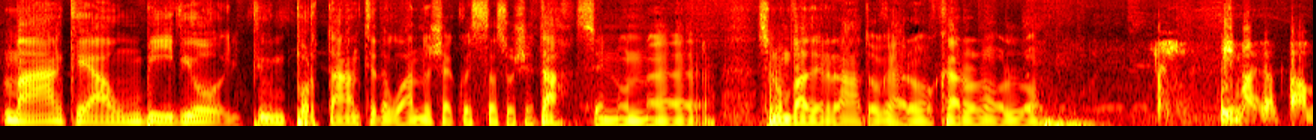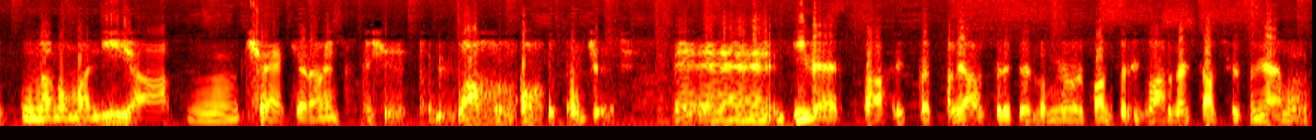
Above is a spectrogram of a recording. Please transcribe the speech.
ma anche a un bivio il più importante da quando c'è questa società, se non, eh, se non vado errato, caro, caro Lollo. Sì, ma in realtà un'anomalia mh, c'è, chiaramente c'è è diversa rispetto alle altre, perlomeno per quanto riguarda il calcio italiano,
